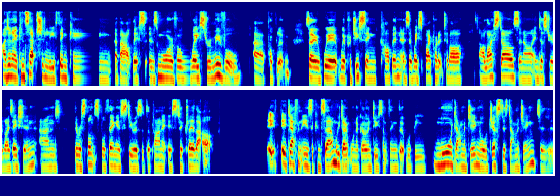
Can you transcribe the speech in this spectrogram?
I don't know, conceptually thinking about this as more of a waste removal uh, problem. So we're we're producing carbon as a waste byproduct of our our lifestyles and our industrialization, and the responsible thing as stewards of the planet is to clear that up. It, it definitely is a concern. We don't want to go and do something that would be more damaging or just as damaging to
